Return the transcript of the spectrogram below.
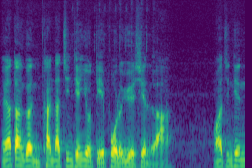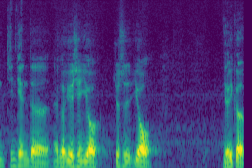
哎呀，大哥，你看它今天又跌破了月线了啊。然后今天今天的那个月线又就是又有一个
